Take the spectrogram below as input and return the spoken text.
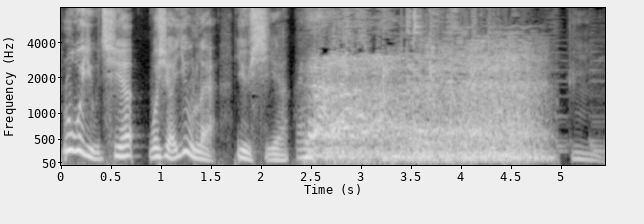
如果有钱，我想又懒又闲。嗯，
